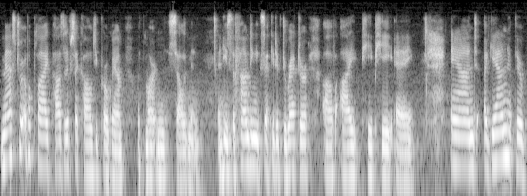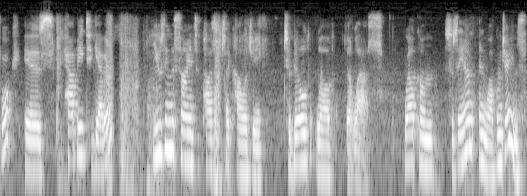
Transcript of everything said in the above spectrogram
Master of Applied Positive Psychology program with Martin Seligman. And he's the founding executive director of IPPA. And again, their book is Happy Together Using the Science of Positive Psychology to Build Love that lasts. Welcome, Suzann, and welcome, James.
